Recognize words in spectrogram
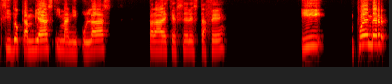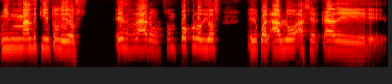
sido cambiadas y manipuladas para ejercer esta fe. Y pueden ver mis más de 500 videos. Es raro, son pocos los videos en el cual hablo acerca de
